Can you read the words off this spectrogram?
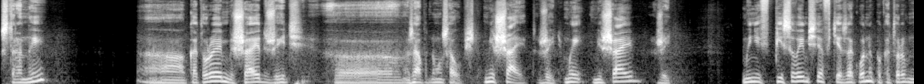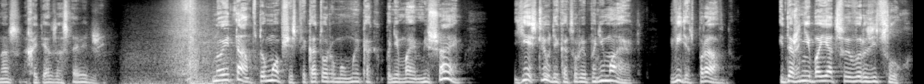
страны, а, которая мешает жить э, западному сообществу. Мешает жить. Мы мешаем жить. Мы не вписываемся в те законы, по которым нас хотят заставить жить. Но и там, в том обществе, которому мы, как понимаем, мешаем, есть люди, которые понимают, видят правду и даже не боятся ее выразить вслух.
